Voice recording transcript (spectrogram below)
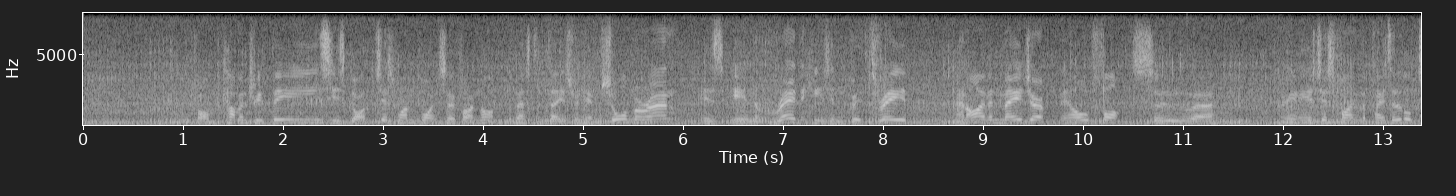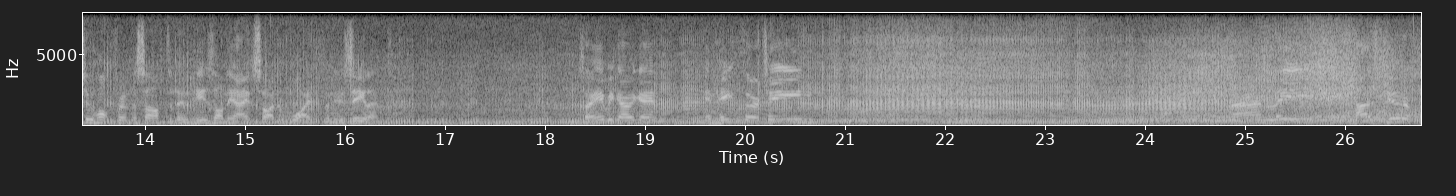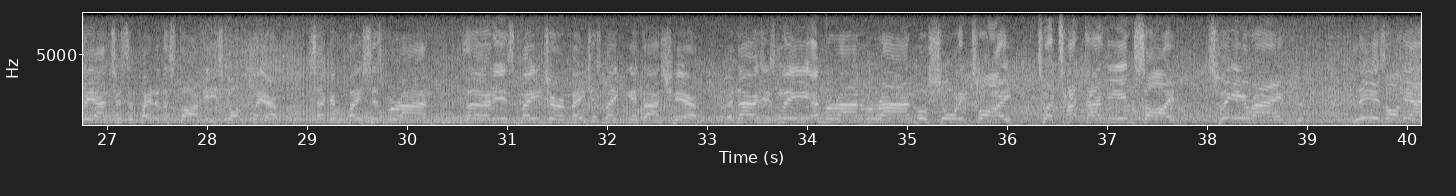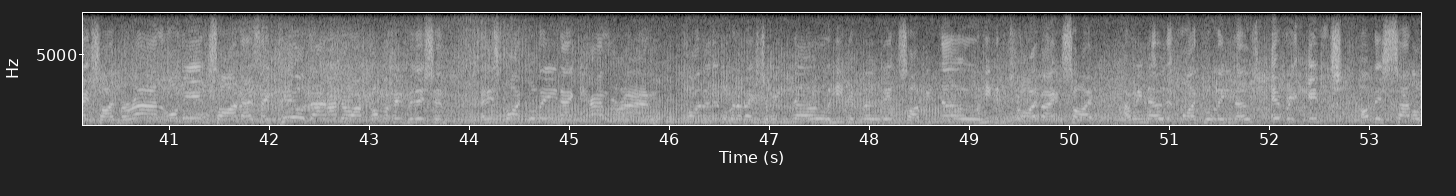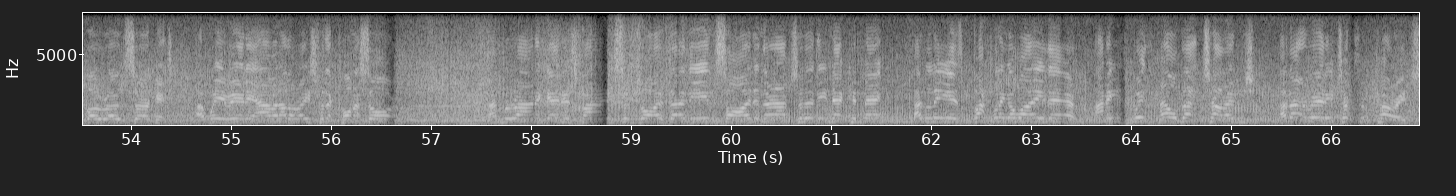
from Coventry Bees. He's got just one point so far, not the best of days for him. Shawn Moran is in red, he's in grid three. And Ivan Mauger, the old fox who uh, really is just finding the pace a little too hot for him this afternoon. He's on the outside of white for New Zealand. So here we go again in heat 13. And Lee has beautifully anticipated the start. He's got clear. Second place is Moran. Third is Mauger, Mauger's making a dash here. But now it is Lee and Moran. Moran will surely try to attack down the inside, swinging around. Lee is on the outside, Moran on the inside as they peel down under our commentary position. And it's Michael Lee now. Can Moran find a little bit of extra? We know he can move inside. We know he can drive outside. And we know that Michael Lee knows every inch of this Saddlebow Road circuit. And we really have another race for the connoisseur. And Moran again has found some drive down the inside and they're absolutely neck and neck. And Lee is battling away there and he's withheld that challenge and that really took some courage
